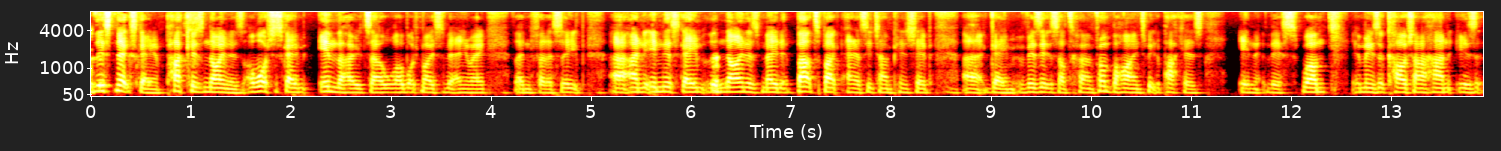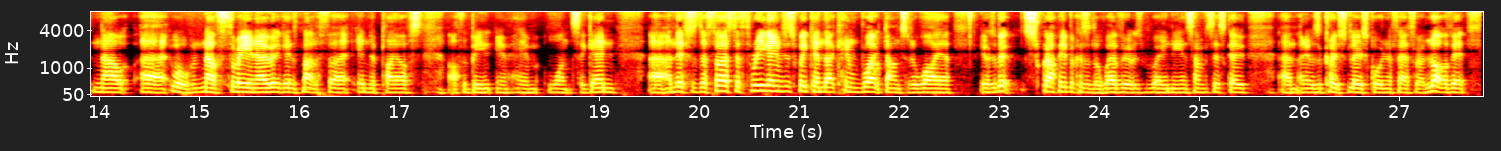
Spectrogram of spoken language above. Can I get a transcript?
this next game, Packers Niners. I watched this game in the hotel. Well, I watched most of it anyway, then fell asleep. Uh, and in this game, the Niners made it back to back NFC Championship uh, game visits after coming from behind to beat the Packers in this one. It means that Kyle Shanahan is now uh, well now three and zero against Matt Lafleur in the playoffs after beating him once again. Uh, and this was the first of three games this weekend that came right down to the wire. It was a bit scrappy because of the weather. It was raining in San Francisco, um, and it was a close, low scoring affair for a lot of it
